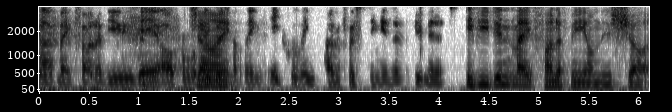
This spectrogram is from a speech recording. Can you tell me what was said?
uh, make fun of you there. I'll probably Giant, do something equally tongue twisting in a few minutes. If you didn't make fun of me on this show,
